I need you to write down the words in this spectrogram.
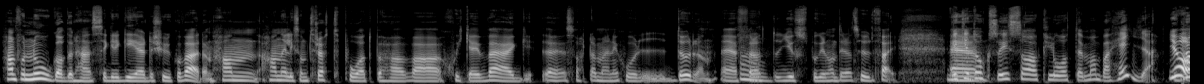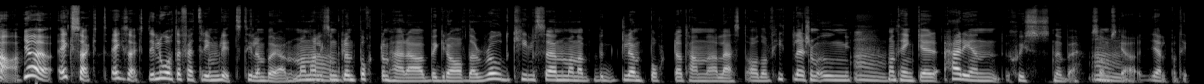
Han får nog av den här segregerade kyrkovärlden. Han, han är liksom trött på att behöva skicka iväg eh, svarta människor i dörren. Eh, för att just på grund av deras hudfärg. Vilket Eh, också i sak låter, man bara heja, Ja, bra. ja, ja exakt, exakt. Det låter fett rimligt till en början. Man har liksom glömt bort de här äh, begravda roadkillsen. Man har glömt bort att han har läst Adolf Hitler som ung. Man tänker, här är en schysst snubbe som ska hjälpa till.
